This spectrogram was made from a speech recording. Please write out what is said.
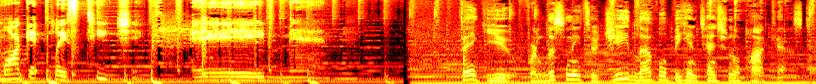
marketplace teachings. Amen. Thank you for listening to G Level Be Intentional podcast.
